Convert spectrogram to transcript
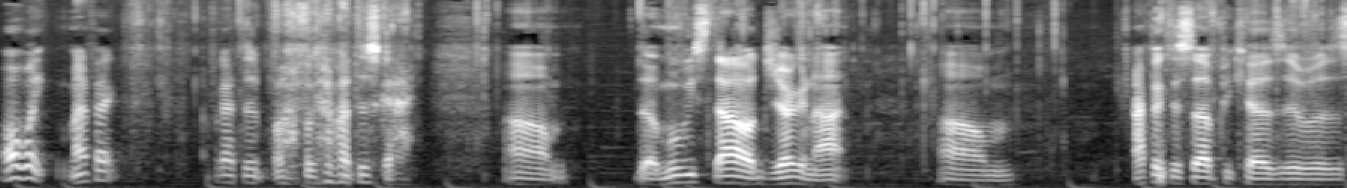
oh wait, matter of fact, I forgot to I forgot about this guy, um, the movie style Juggernaut. Um, I picked this up because it was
